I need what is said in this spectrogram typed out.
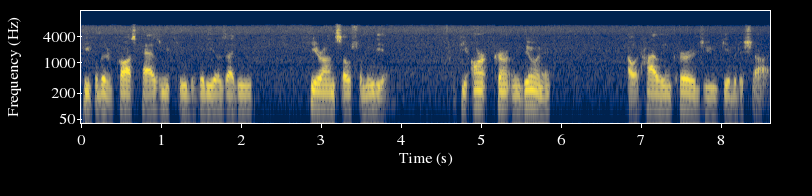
people that have crossed paths with me through the videos I do here on social media. If you aren't currently doing it, I would highly encourage you give it a shot.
